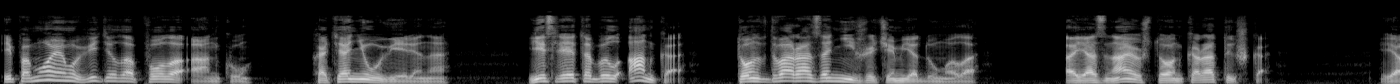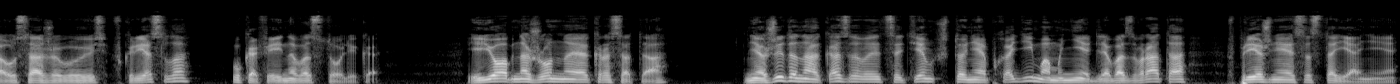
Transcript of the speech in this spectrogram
И, по-моему, видела Пола Анку хотя не уверена. Если это был Анка, то он в два раза ниже, чем я думала. А я знаю, что он коротышка. Я усаживаюсь в кресло у кофейного столика. Ее обнаженная красота неожиданно оказывается тем, что необходимо мне для возврата в прежнее состояние.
